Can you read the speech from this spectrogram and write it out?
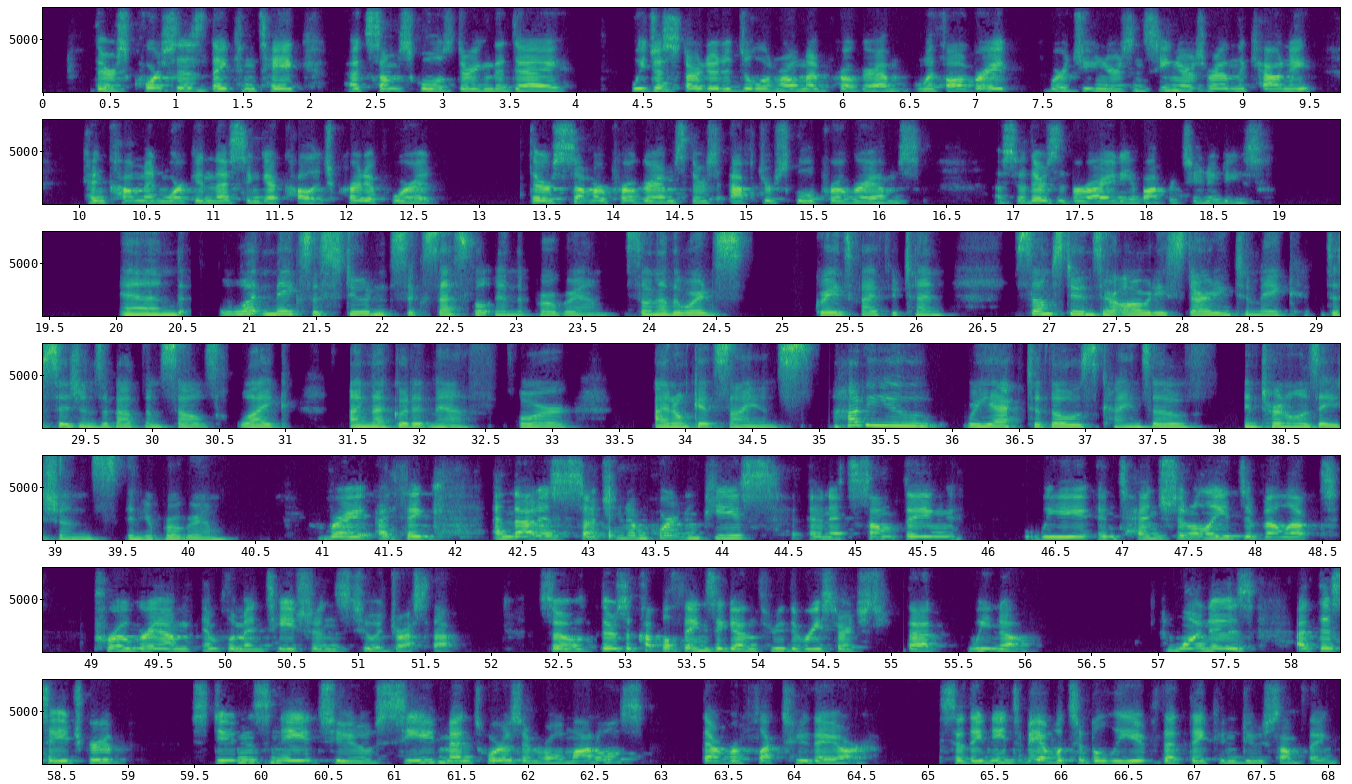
There's courses they can take at some schools during the day. We just started a dual enrollment program with Albright where juniors and seniors around the county can come and work in this and get college credit for it. There's summer programs, there's after school programs. Uh, so there's a variety of opportunities. And what makes a student successful in the program? So, in other words, grades five through 10, some students are already starting to make decisions about themselves, like, I'm not good at math, or I don't get science. How do you react to those kinds of internalizations in your program? Right. I think, and that is such an important piece. And it's something we intentionally developed program implementations to address that. So there's a couple things again through the research that we know. One is at this age group, students need to see mentors and role models that reflect who they are. So they need to be able to believe that they can do something.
